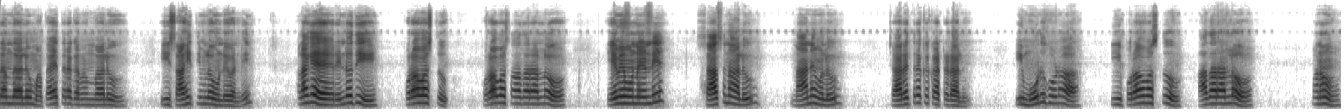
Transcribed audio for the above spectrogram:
గ్రంథాలు మతేతర గ్రంథాలు ఈ సాహిత్యంలో ఉండేవండి. అలాగే రెండోది పురావస్తు పురావస్తు ఆధారాల్లో ఏమేమి ఉన్నాయండి? శాసనాలు నాణెములు చారిత్రక కట్టడాలు. ఈ మూడు కూడా ఈ పురావస్తు ఆధారాల్లో మనం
